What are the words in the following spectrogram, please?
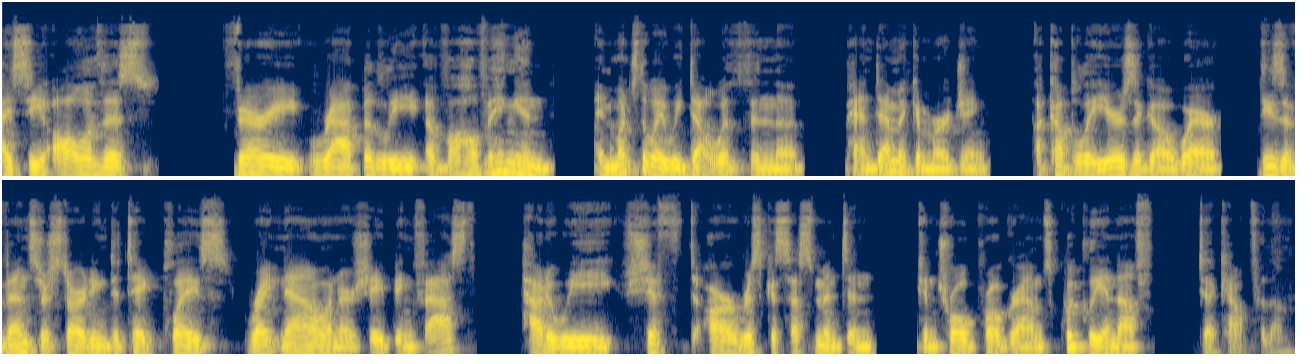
I see all of this very rapidly evolving and, and much the way we dealt with in the pandemic emerging a couple of years ago, where these events are starting to take place right now and are shaping fast. How do we shift our risk assessment and control programs quickly enough to account for them?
